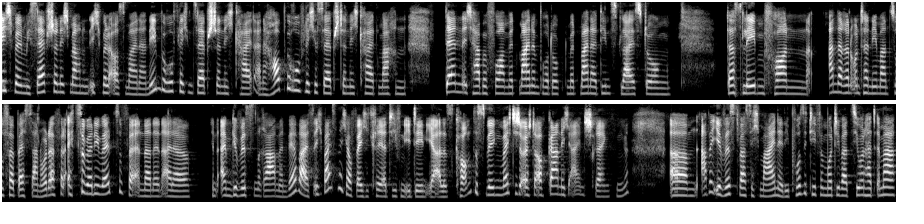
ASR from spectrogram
ich will mich selbstständig machen und ich will aus meiner nebenberuflichen Selbstständigkeit eine hauptberufliche Selbstständigkeit machen, denn ich habe vor, mit meinem Produkt, mit meiner Dienstleistung das Leben von anderen Unternehmern zu verbessern oder vielleicht sogar die Welt zu verändern in einer in einem gewissen Rahmen. Wer weiß, ich weiß nicht, auf welche kreativen Ideen ihr alles kommt, deswegen möchte ich euch da auch gar nicht einschränken. Ähm, aber ihr wisst, was ich meine. Die positive Motivation hat immer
